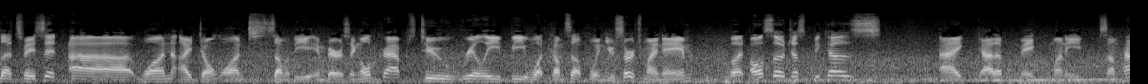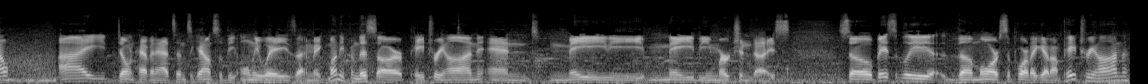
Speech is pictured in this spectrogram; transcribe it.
let's face it, uh, one, I don't want some of the embarrassing old craps to really be what comes up when you search my name, but also just because I gotta make money somehow. I don't have an AdSense account, so the only ways I make money from this are Patreon and maybe, maybe merchandise. So basically, the more support I get on Patreon,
